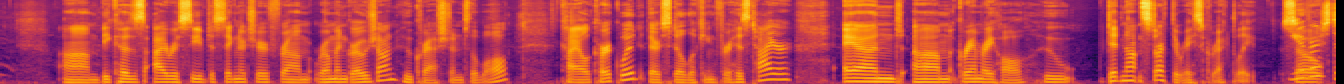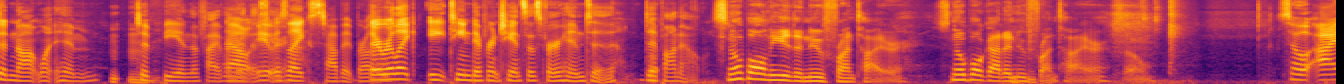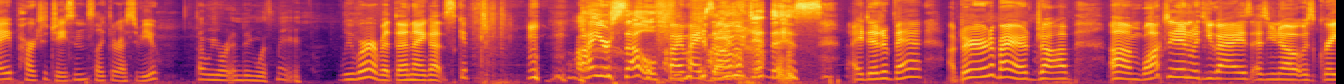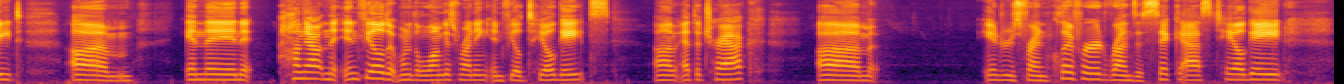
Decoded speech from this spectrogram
um, because I received a signature from Romain Grosjean, who crashed into the wall, Kyle Kirkwood, they're still looking for his tire, and um, Graham Rahal, who did not start the race correctly. So, Universe did not want him Mm-mm. to be in the 500. No, this it was like, stop it, brother. there were like 18 different chances for him to dip on out. Snowball needed a new front tire. Snowball got a new front tire. So So I parked at Jason's like the rest of you. thought we were ending with me. We were, but then I got skipped By yourself. by myself. You did this. I did a bad, I did a bad job. Um, walked in with you guys, as you know, it was great. Um, and then hung out in the infield at one of the longest running infield tailgates um, at the track. Um, Andrew's friend Clifford runs a sick ass tailgate.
